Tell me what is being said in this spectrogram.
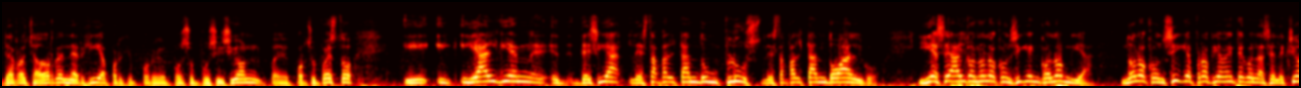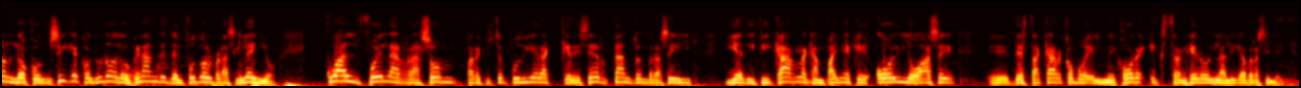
derrochador de energía, porque por, su posición, por supuesto. Y, y- y alguien eh, decía, le está faltando un plus, le está faltando algo. Y ese algo no lo consigue en Colombia, no lo consigue propiamente con la selección, lo consigue con uno de los grandes del fútbol brasileño. ¿Cuál fue la razón para que usted pudiera crecer tanto en Brasil y edificar la campaña que hoy lo hace eh, destacar como el mejor extranjero en la liga brasileña?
